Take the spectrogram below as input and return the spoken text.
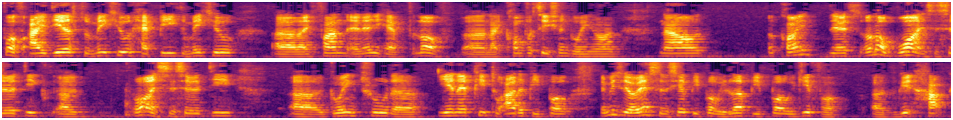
full of ideas to make you happy, to make you uh, like fun and then you have a lot of uh, like conversation going on. Now according there's a lot of war and sincerity uh, war and sincerity uh, going through the ENFP to other people. That means we are very sincere people we love people we give a, a great hug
